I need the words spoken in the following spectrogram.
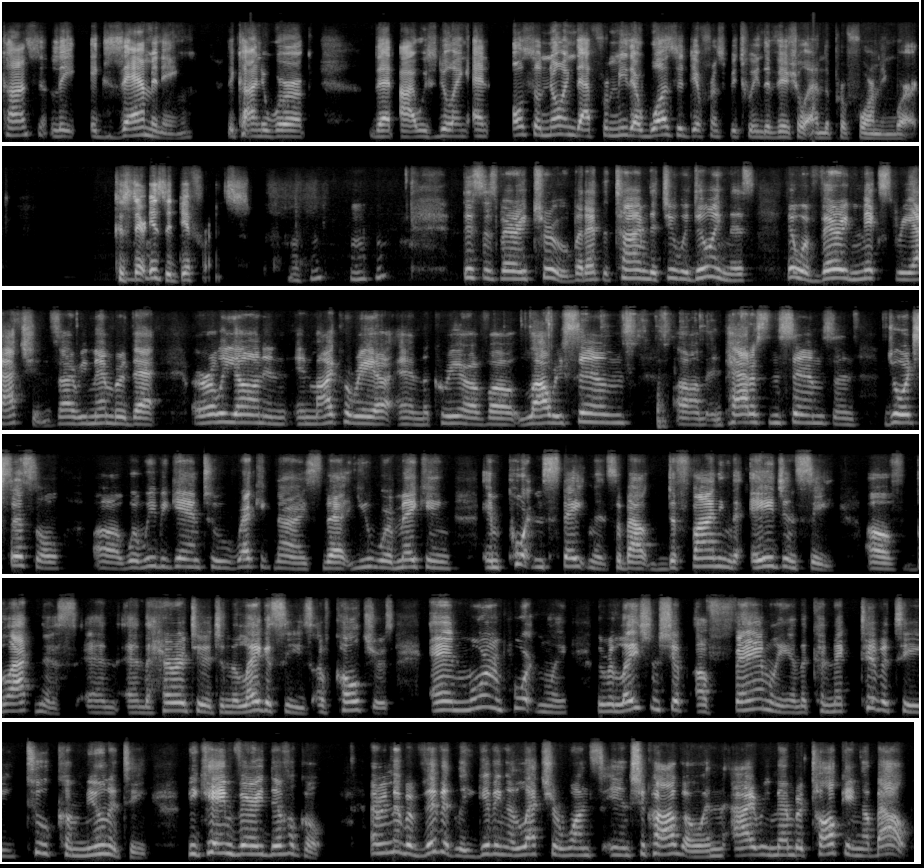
constantly examining the kind of work that I was doing. And also knowing that for me, there was a difference between the visual and the performing work, because there mm-hmm. is a difference. Mm-hmm. Mm-hmm. This is very true. But at the time that you were doing this, there were very mixed reactions. I remember that early on in, in my career and the career of uh, Lowery Sims um, and Patterson Sims and George Ciscle, uh, when we began to recognize that you were making important statements about defining the agency of Blackness and, and the heritage and the legacies of cultures, and more importantly, the relationship of family and the connectivity to community became very difficult I remember vividly giving a lecture once in Chicago, and I remember talking about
